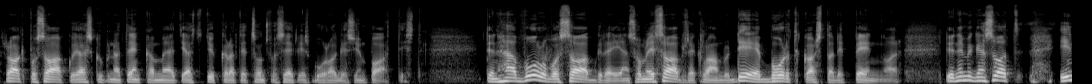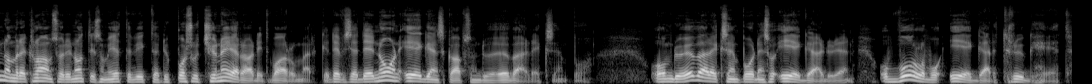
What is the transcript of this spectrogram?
rakt på sak och jag skulle kunna tänka mig att jag tycker att ett sånt försäkringsbolag är sympatiskt den här Volvo Saab-grejen, som är Saabs reklam, det är bortkastade pengar. Det är nämligen så att inom reklam så är det något som är jätteviktigt, att du positionerar ditt varumärke. Det vill säga det är någon egenskap som du är överlägsen på. Och om du är överlägsen på den så äger du den. Och Volvo äger trygghet.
